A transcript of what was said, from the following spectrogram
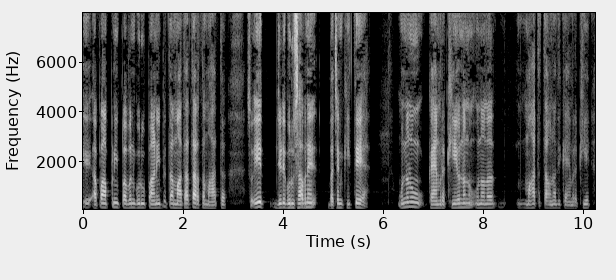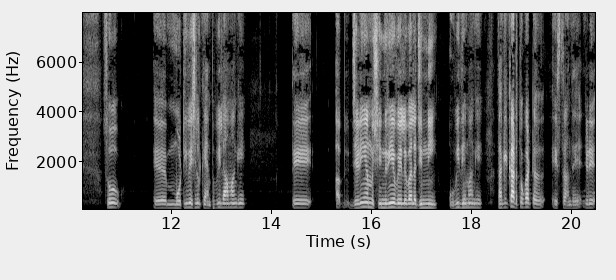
ਇਹ ਆਪਾਂ ਆਪਣੀ ਪਵਨ ਗੁਰੂ, ਪਾਣੀ ਪਿਤਾ, ਮਾਤਾ, ਧਰਤ ਮਹਤ। ਸੋ ਇਹ ਜਿਹੜੇ ਗੁਰੂ ਸਾਹਿਬ ਨੇ ਬਚਨ ਕੀਤੇ ਆ ਉਹਨਾਂ ਨੂੰ ਕਾਇਮ ਰੱਖੀਏ ਉਹਨਾਂ ਨੂੰ ਉਹਨਾਂ ਦਾ ਮਹੱਤਤਾ ਉਹਨਾਂ ਦੀ ਕਾਇਮ ਰੱਖੀਏ। ਸੋ ਮੋਟੀਵੇਸ਼ਨਲ ਕੈਂਪ ਵੀ ਲਾਵਾਂਗੇ ਤੇ ਜਿਹੜੀਆਂ ਮਸ਼ੀਨਰੀ ਅਵੇਲੇਬਲ ਹੈ ਜਿੰਨੀ ਉਹ ਵੀ ਦੇਵਾਂਗੇ ਤਾਂ ਕਿ ਘੱਟ ਤੋਂ ਘੱਟ ਇਸ ਤਰ੍ਹਾਂ ਦੇ ਜਿਹੜੇ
